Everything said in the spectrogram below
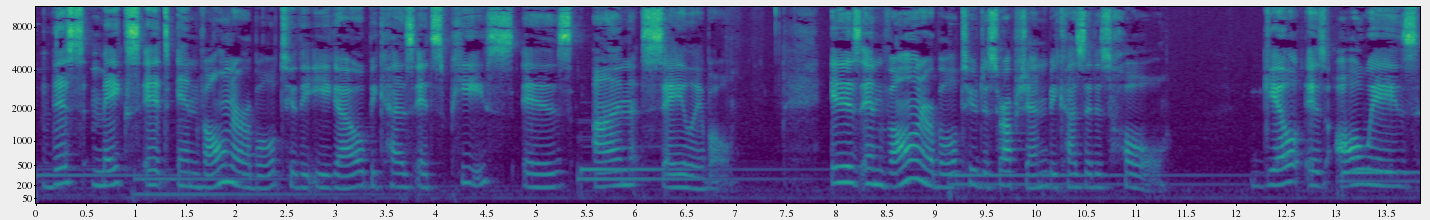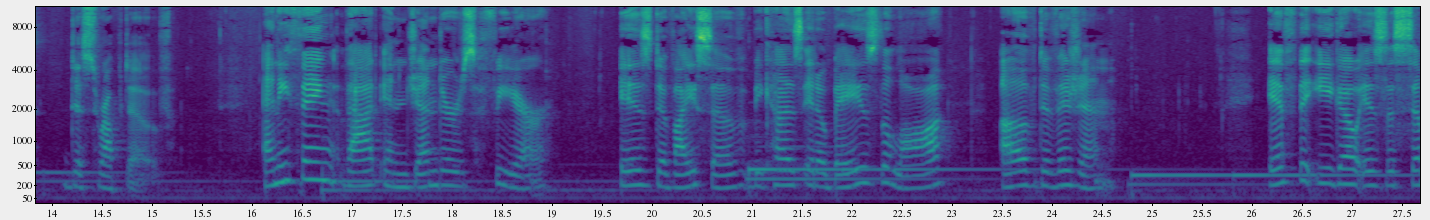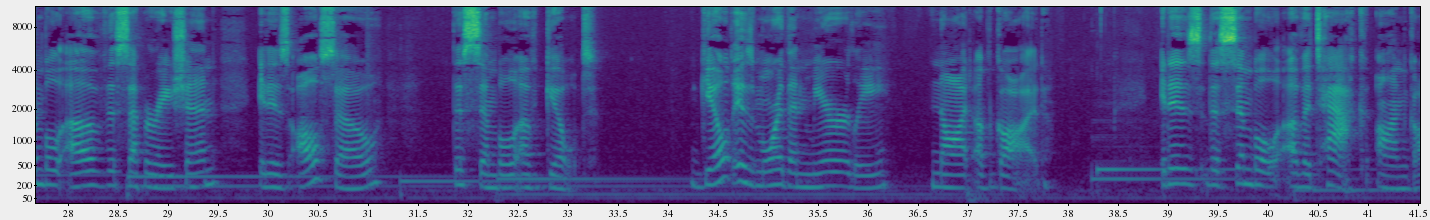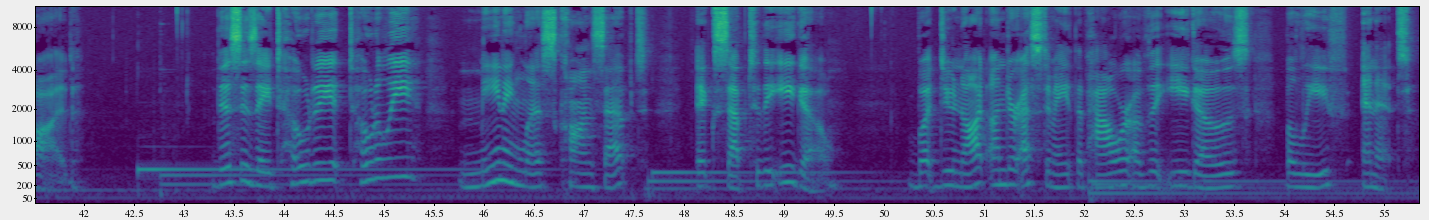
This makes it invulnerable to the ego because its peace is unsaleable. It is invulnerable to disruption because it is whole. Guilt is always disruptive. Anything that engenders fear is divisive because it obeys the law of division if the ego is the symbol of the separation, it is also the symbol of guilt. Guilt is more than merely not of God, it is the symbol of attack on God. This is a totally, totally meaningless concept except to the ego. But do not underestimate the power of the ego's belief in it.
